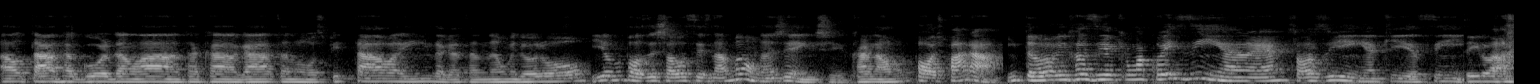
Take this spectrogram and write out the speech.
a Otávia gorda lá tá com a gata no hospital ainda, a gata não melhorou. E eu não posso deixar vocês na mão, né, gente? O canal não pode parar. Então eu vim fazer aqui uma coisinha, né? Sozinha aqui, assim, sei lá.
